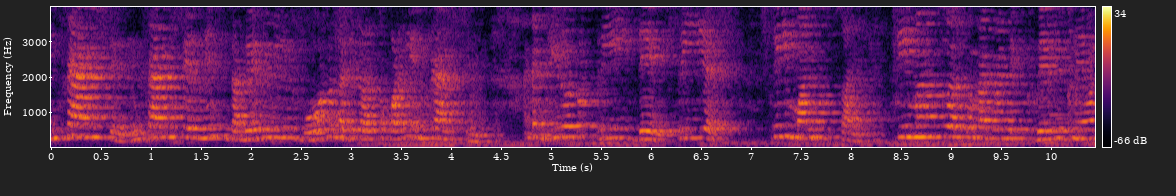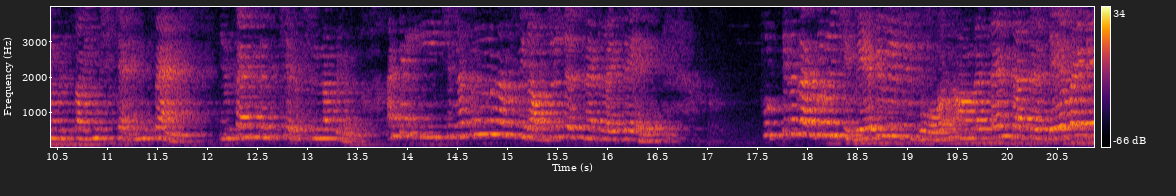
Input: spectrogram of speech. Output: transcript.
infants stage infants stage means the baby will be born that is also called infants stage అంటే zero to three day three years three months sorry three months వరకు ఉన్నటువంటి బేబీస్ని ఏమని పిలుస్తాం? ఇన్స్టా ఇన్ఫాన్స్ ఇన్ఫాన్స్ అంటే చిన్న చిన్నపిల్లలు అంటే ఈ చిన్న పిల్లలు కనుక మీరు అబ్జర్వ్ చేసినట్లయితే పుట్టిన దగ్గర నుంచి baby will be born on the time that day by day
